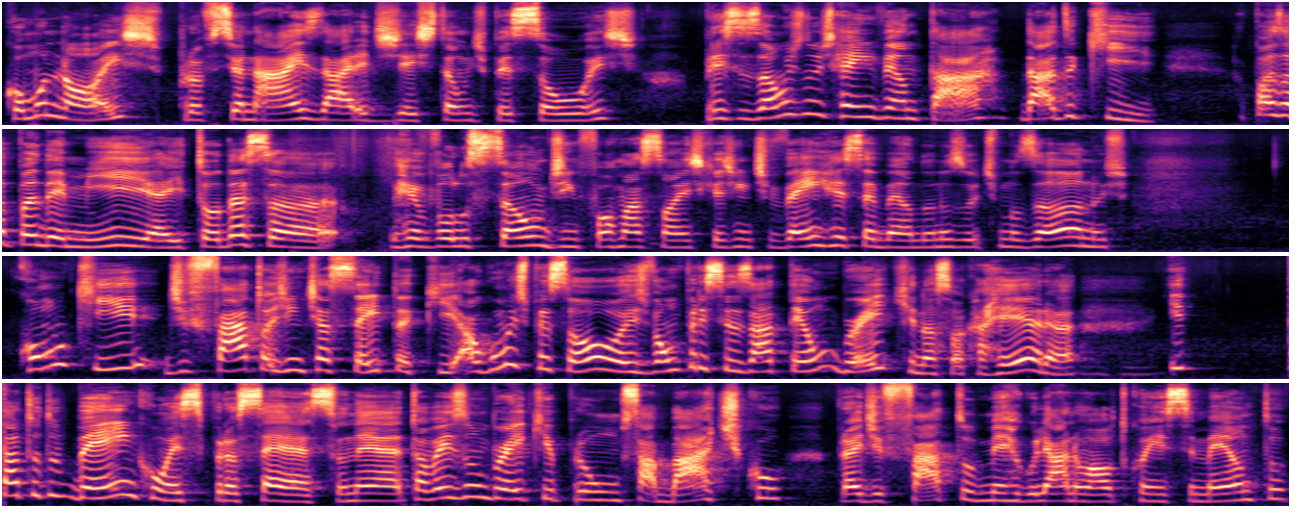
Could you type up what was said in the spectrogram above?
como nós, profissionais da área de gestão de pessoas, precisamos nos reinventar, dado que após a pandemia e toda essa revolução de informações que a gente vem recebendo nos últimos anos, como que de fato a gente aceita que algumas pessoas vão precisar ter um break na sua carreira? Uhum tá tudo bem com esse processo, né? Talvez um break para um sabático, para de fato mergulhar no autoconhecimento,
